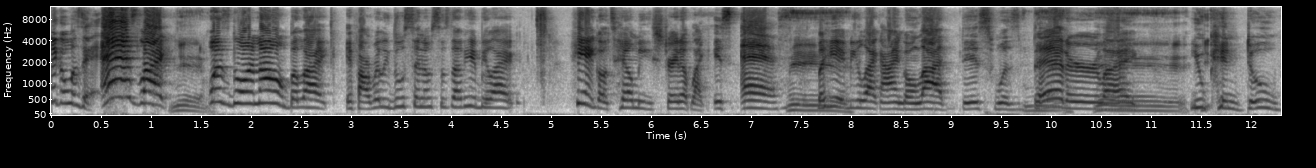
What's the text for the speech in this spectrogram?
nigga, was it ass? Like. Yeah. what's going on? But like, if I really do send him some stuff, he'd be like. He ain't gonna tell me straight up like it's ass, Yeah, but he'd be like, I ain't gonna lie, this was better. Yeah, like yeah, you can do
